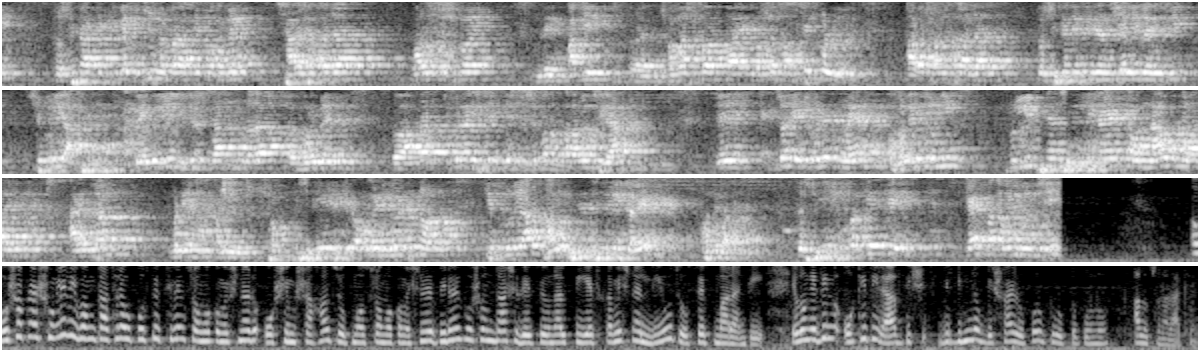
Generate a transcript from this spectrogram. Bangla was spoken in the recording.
তো সেটা টেকনিক্যাল কিছু ব্যাপার আছে প্রথমে সাড়ে সাত হাজার পরবর্তী সময় মানে বাকি ছ মাস পর বা এক বছর সাস্টেন করলে আরও সাড়ে সাত হাজার। তো সেখানে ফিনান্সিয়াল লিটারেসি সেগুলি আছে। তো এগুলি ডিটেলস আপনারা বলবেন। তো আমরা কিছুক্ষণ আগে স্টেট গেস্টের কথা কথা বলছিলাম যে একজন এডুকেটেড ম্যান হলে যে উনি নাও হতে পারেন আরেকজন মানে মানে সব নন, কিন্তু উনি আরও ভালো হতে পারেন। তো সেই সম্পর্কে এই ক্যাট কথাগুলি বলছি। অবশ্য আপনারা শুনলেন এবং তাছাড়া উপস্থিত ছিলেন শ্রম কমিশনার অসীম সাহা, যুগ্ম শ্রম commissioner Binoy Bhushan Das regional PF commissioner Leo Joseph Marandi এবং এদিন অতিথিরা বিভিন্ন বিষয়ের উপর গুরুত্বপূর্ণ আলোচনা রাখেন।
